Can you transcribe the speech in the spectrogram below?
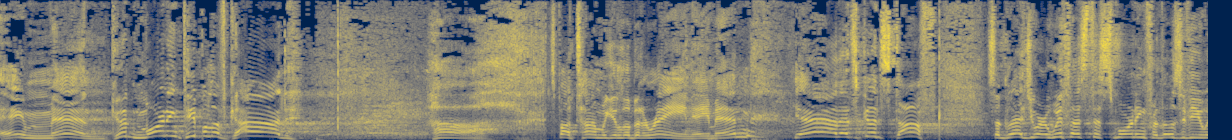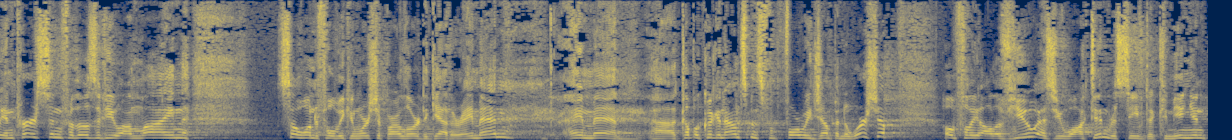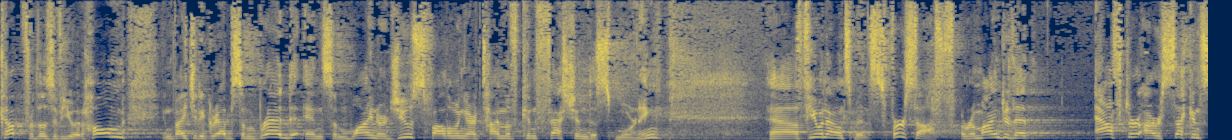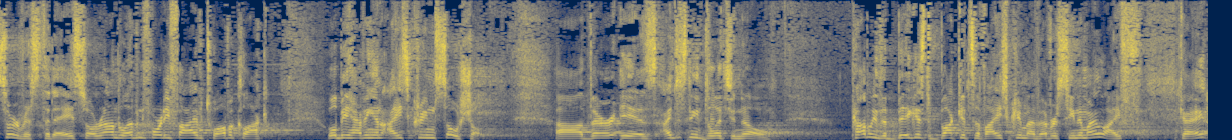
Amen. Good morning, people of God. Oh, it's about time we get a little bit of rain. Amen. Yeah, that's good stuff. So glad you are with us this morning. For those of you in person, for those of you online, so wonderful we can worship our Lord together. Amen. Amen. Uh, a couple quick announcements before we jump into worship. Hopefully all of you, as you walked in, received a communion cup. For those of you at home, invite you to grab some bread and some wine or juice following our time of confession this morning. Uh, a few announcements. First off, a reminder that after our second service today, so around 1145, 12 o'clock, we'll be having an ice cream social. Uh, there is, I just need to let you know, probably the biggest buckets of ice cream I've ever seen in my life. Okay?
